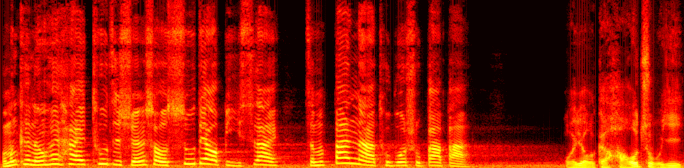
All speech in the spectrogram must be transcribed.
我们可能会害兔子选手输掉比赛，怎么办呢？土拨鼠爸爸，我有个好主意。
